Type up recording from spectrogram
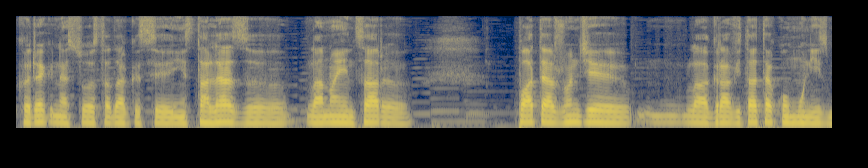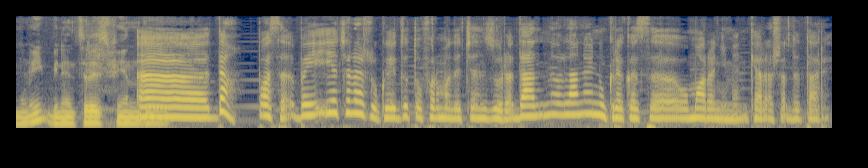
correctness-ul ăsta, dacă se instalează la noi în țară, poate ajunge la gravitatea comunismului, bineînțeles fiind... Uh, da, poate să. Băi, e același lucru, e tot o formă de cenzură. Dar nu- la noi nu cred că să omoară nimeni chiar așa de tare,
